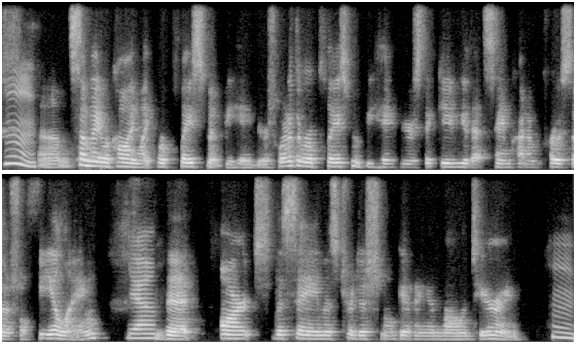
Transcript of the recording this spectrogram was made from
hmm. um, something we're calling like replacement behaviors. What are the replacement behaviors that give you that same kind of pro social feeling? Yeah. That aren't the same as traditional giving and volunteering. Hmm.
